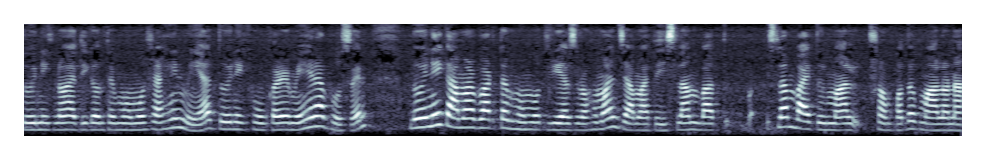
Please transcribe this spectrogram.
দৈনিক নয়া দিগন্তের মোহাম্মদ শাহিন মিয়া, দৈনিক হুঙ্কারের মেহরাব হোসেন, দৈনিক আমার বার্তার মোহাম্মদ রিয়াজ রহমান জামাতে ইসলাম ইসলাম বায়তুল মাল সম্পাদক মাওলানা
